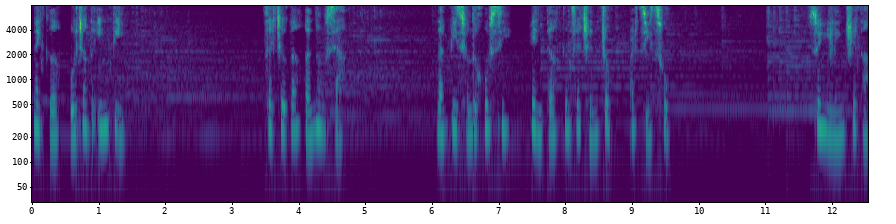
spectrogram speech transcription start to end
那个薄胀的阴蒂。在这般玩弄下，蓝碧琼的呼吸变得更加沉重而急促。孙玉玲知道，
